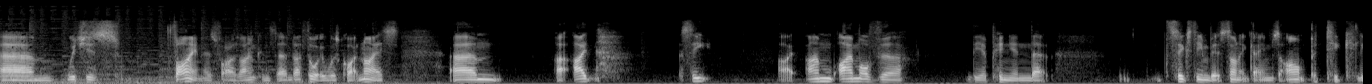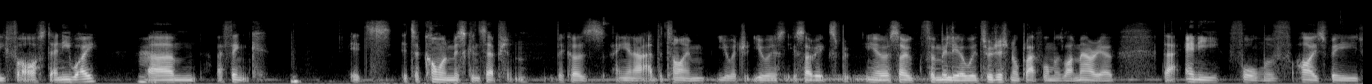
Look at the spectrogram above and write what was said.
um, which is fine as far as I'm concerned. I thought it was quite nice. Um, I, I see. I, I'm I'm of the the opinion that 16-bit Sonic games aren't particularly fast anyway. Um, I think it's it's a common misconception because you know at the time you were you were so exp- you know so familiar with traditional platformers like Mario that any form of high speed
